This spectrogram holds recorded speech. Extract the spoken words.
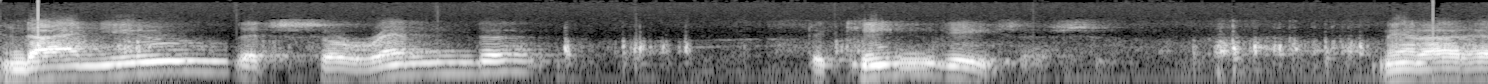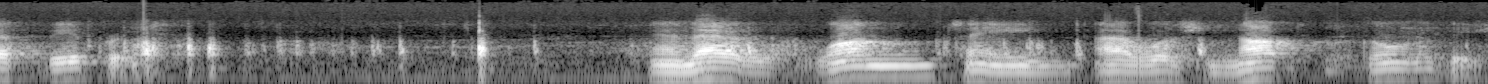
And I knew that surrender to King Jesus meant I'd have to be a preacher. And that was one thing I was not going to be.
